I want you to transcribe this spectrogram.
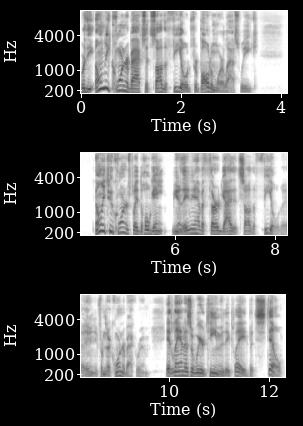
were the only cornerbacks that saw the field for Baltimore last week. Only two corners played the whole game. You know, they didn't have a third guy that saw the field uh, from their cornerback room. Atlanta's a weird team who they played, but still,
